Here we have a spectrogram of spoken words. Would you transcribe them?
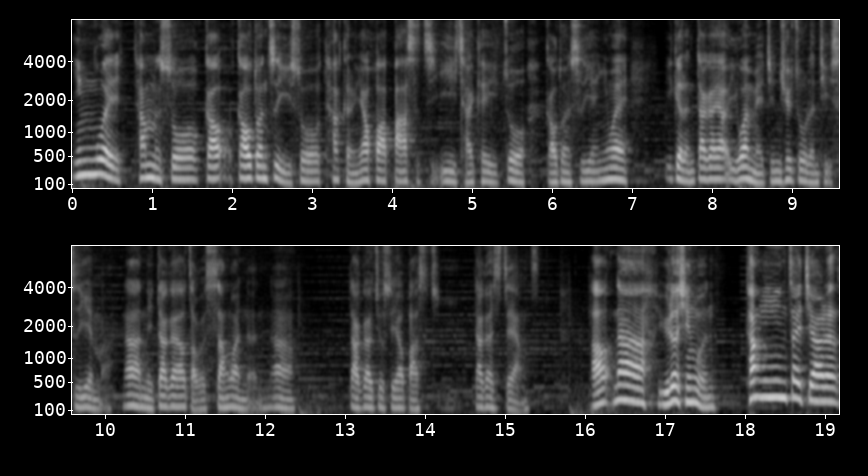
因为他们说高高端自己说他可能要花八十几亿才可以做高端试验，因为一个人大概要一万美金去做人体试验嘛，那你大概要找个三万人，那大概就是要八十几亿，大概是这样子。好，那娱乐新闻，康英英在家呢，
